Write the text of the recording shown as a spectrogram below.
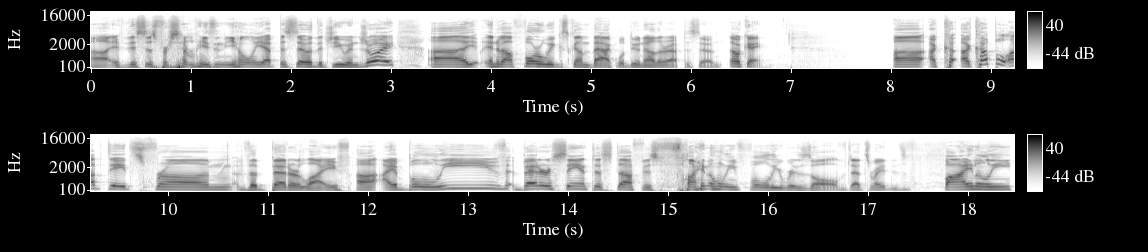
uh, if this is for some reason the only episode that you enjoy, uh, in about four weeks, come back. We'll do another episode. Okay. Uh, a, cu- a couple updates from the Bettor Life. Uh, I believe Bettor Santa stuff is finally fully resolved. That's right. It's finally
